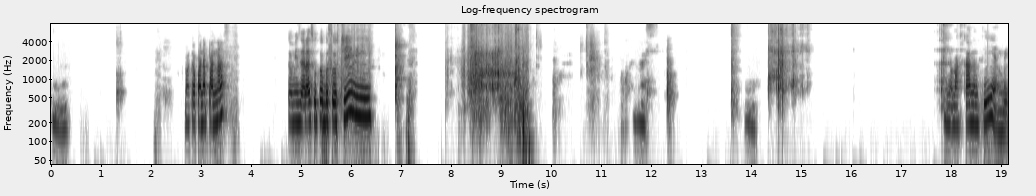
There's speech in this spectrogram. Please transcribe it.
Hmm. Maka panas-panas. Suami Zara suka bersos cili. Panas. Hmm. Nak makan nanti ambil.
